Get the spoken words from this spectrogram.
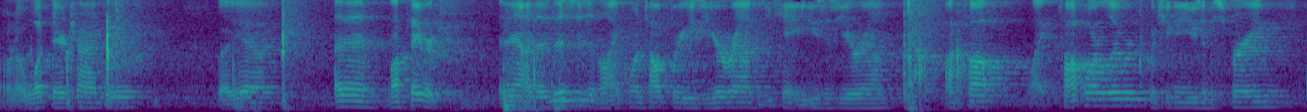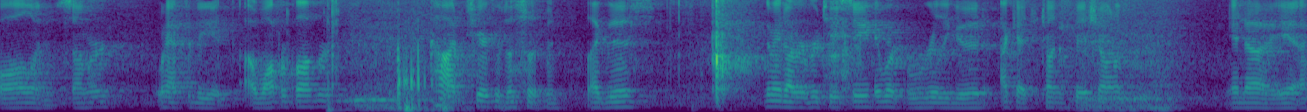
I don't know what they're trying to do, but yeah. And then my favorite, and now this isn't like one top three is year round because you can't use this year round. My top, like top water lure, which you can use in the spring, fall, and summer, would have to be a, a whopper plopper. God, chair keeps on slipping like this. They're made of river too. See, they work really good. I catch tons of fish on them, and uh, yeah.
